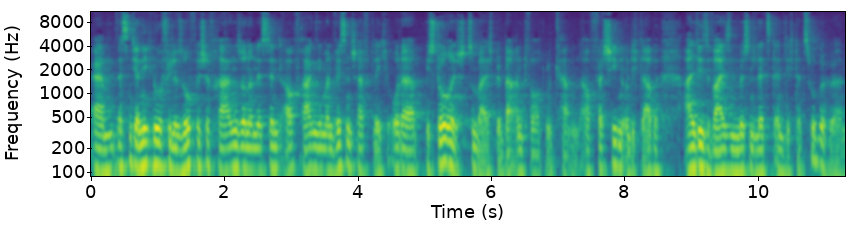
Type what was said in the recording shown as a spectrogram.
Ähm, das sind ja nicht nur philosophische Fragen, sondern es sind auch Fragen, die man wissenschaftlich oder historisch zum Beispiel beantworten kann, auf verschiedene. Und ich glaube, all diese Weisen müssen letztendlich dazugehören.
